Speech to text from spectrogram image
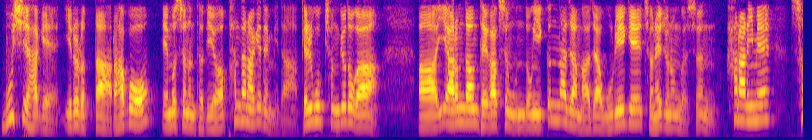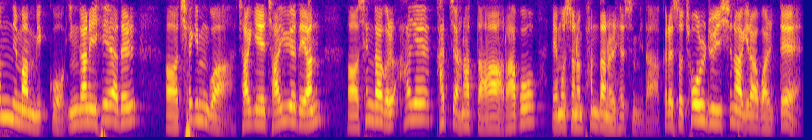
무시하게 이르렀다라고 에머슨은 드디어 판단하게 됩니다. 결국 청교도가 아, 이 아름다운 대각성 운동이 끝나자마자 우리에게 전해주는 것은 하나님의 섭리만 믿고 인간이 해야 될 어, 책임과 자기의 자유에 대한 어, 생각을 아예 갖지 않았다라고 에머슨은 판단을 했습니다. 그래서 초월주의 신학이라고 할 때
